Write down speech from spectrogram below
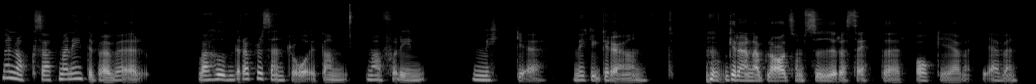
Men också att man inte behöver vara 100% rå utan man får in mycket, mycket grönt, gröna blad som syresätter och även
